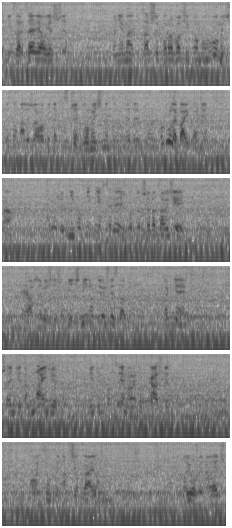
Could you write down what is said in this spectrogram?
no, nie zardzewiał jeszcze. To nie ma zawsze po robocie komu umyć, bo to należałoby taki sprzęt umyć, no to wtedy to w ogóle bajka, nie? Rzutników nikt nie chce myć, bo to trzeba cały dzień. Każdy myśli, że 5 minut i już jest dobrze. Tak nie jest. Wszędzie tam najdzie, nie tylko w tym, ale to w każdym. Łańcuchy nawciągają. No juwy, no leci.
